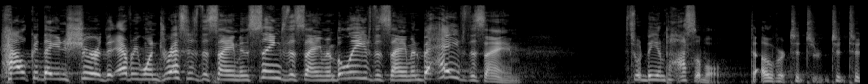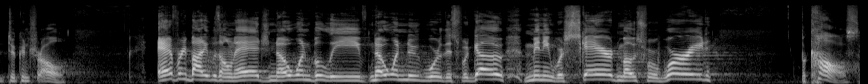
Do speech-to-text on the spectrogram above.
How could they ensure that everyone dresses the same and sings the same and believes the same and behaves the same? This would be impossible to, over, to, to, to, to control. Everybody was on edge. No one believed. No one knew where this would go. Many were scared. Most were worried because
